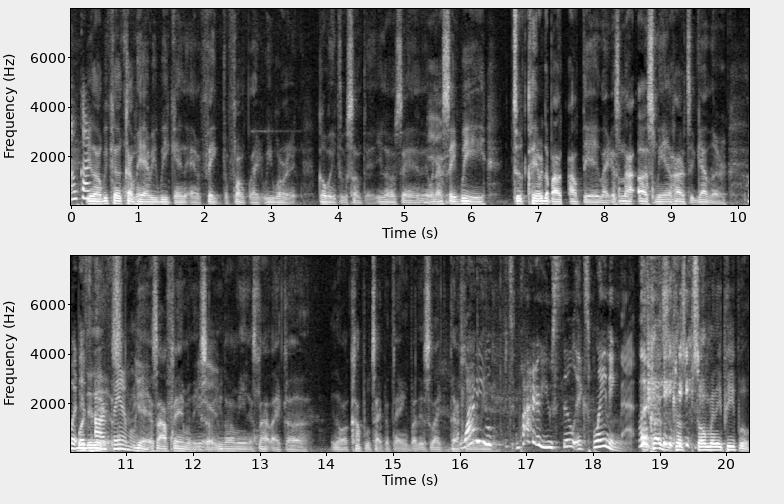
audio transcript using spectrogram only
Okay. You know, we couldn't come here every weekend and fake the funk like we weren't going through something. You know what I'm saying? And when I say we, to clear it up out, out there, like it's not us, me and her together. But but it's it our is. family. Yeah, it's our family. So you know what I mean? It's not like a you know, a couple type of thing, but it's like definitely why do you? Why are you still explaining that? because because so many people,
